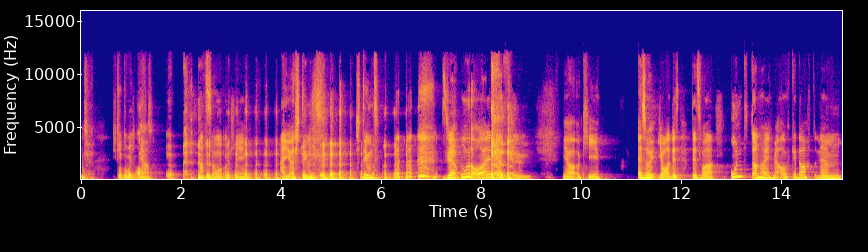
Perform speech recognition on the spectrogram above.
Ich glaube, da war ich acht. Ja. Ach so, okay. Ah ja, stimmt. stimmt. Das ja uralt, der Film. Ja, okay. Also ja, das, das war. Und dann habe ich mir auch gedacht, mhm. ähm,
